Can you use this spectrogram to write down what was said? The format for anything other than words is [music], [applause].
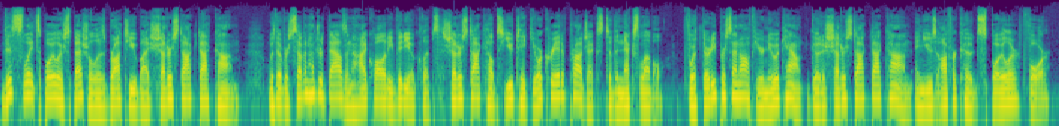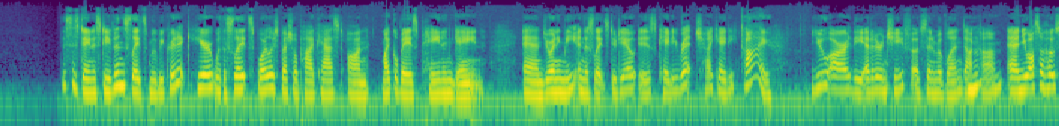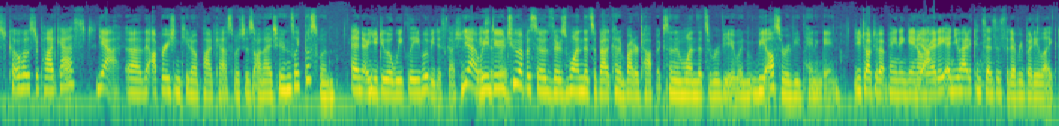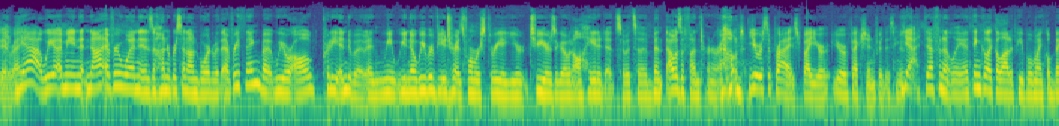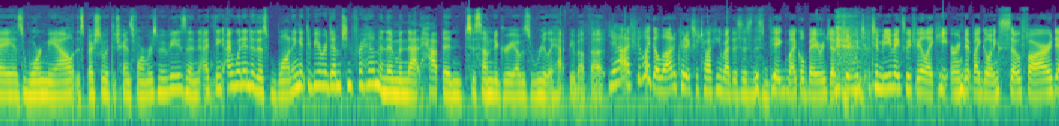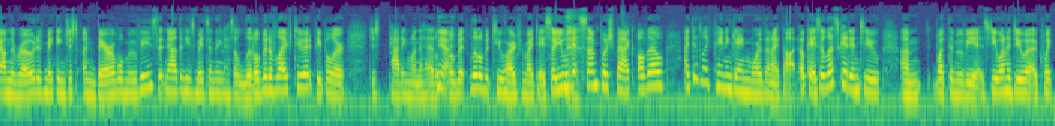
This Slate Spoiler Special is brought to you by Shutterstock.com. With over 700,000 high quality video clips, Shutterstock helps you take your creative projects to the next level. For 30% off your new account, go to Shutterstock.com and use offer code SPOILER4. This is Dana Stevens, Slate's movie critic, here with a Slate Spoiler Special podcast on Michael Bay's Pain and Gain. And joining me in the Slate studio is Katey Rich. Hi, Katey. Hi. You are the editor in chief of cinemablend.com, mm-hmm. and you also host co-host a podcast. Yeah, uh, the Operation Kino podcast, which is on iTunes, like this one. And you do a weekly movie discussion. Yeah, basically. we do two episodes. There's one that's about kind of broader topics, and then one that's a review. And we also reviewed Pain and Gain. You talked about Pain and Gain yeah. already, and you had a consensus that everybody liked it, right? Yeah, we. I mean, not everyone is 100 percent on board with everything, but we were all pretty into it. And we, you know, we reviewed Transformers three a year, two years ago, and all hated it. So it's a been, that was a fun turnaround. You were surprised by your your affection for this movie. Yeah, definitely. I think like like a lot of people, Michael Bay has worn me out, especially with the Transformers movies. And I think I went into this wanting it to be a redemption for him. And then when that happened to some degree, I was really happy about that. Yeah, I feel like a lot of critics are talking about this as this big Michael Bay redemption, which to me makes me feel like he earned it by going so far down the road of making just unbearable movies that now that he's made something that has a little bit of life to it, people are just patting him on the head a yeah. little bit, little bit too hard for my taste. So you will get some pushback, although I did like Pain and Gain more than I thought. Okay, so let's get into um, what the movie is. Do you want to do a, a quick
